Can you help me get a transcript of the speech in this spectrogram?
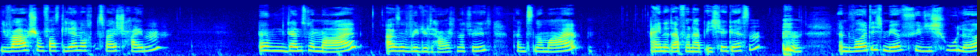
die war schon fast leer, noch zwei Scheiben. Ähm, ganz normal, also vegetarisch natürlich, ganz normal. Eine davon habe ich gegessen. Dann wollte ich mir für die Schule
